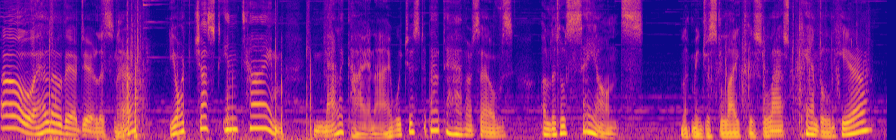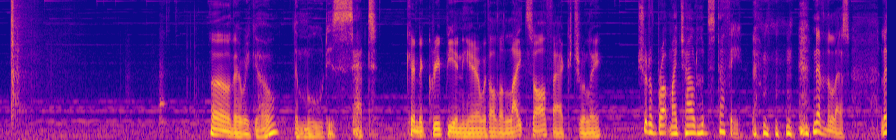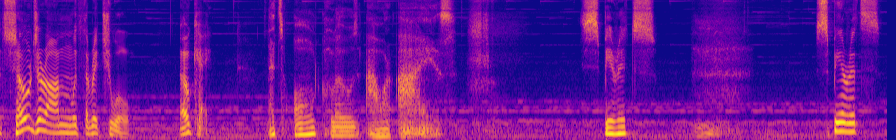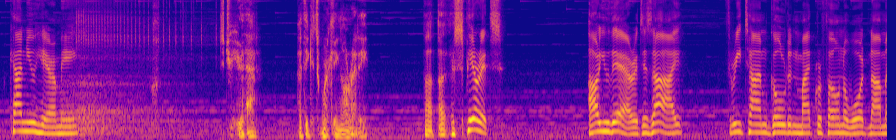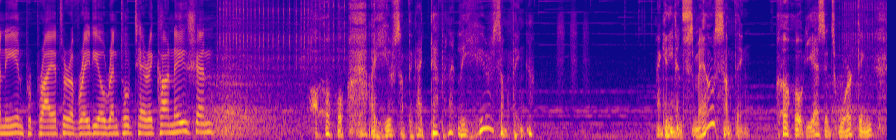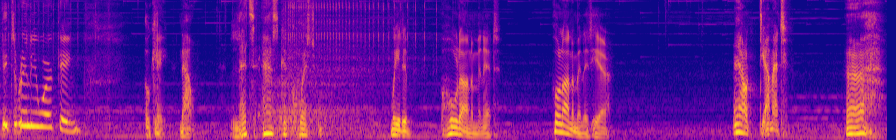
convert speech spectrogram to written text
Oh, hello there, dear listener. You're just in time. Malachi and I were just about to have ourselves a little seance. Let me just light this last candle here. Oh, there we go. The mood is set. Kinda creepy in here with all the lights off, actually. Should have brought my childhood stuffy. Nevertheless, let's soldier on with the ritual. Okay, let's all close our eyes. Spirits. Hmm. Spirits, can you hear me? Did you hear that? I think it's working already. Uh, uh, spirits, are you there? It is I, three time Golden Microphone Award nominee and proprietor of radio rental Terry Carnation. Oh, I hear something. I definitely hear something. I can even smell something. Oh, yes, it's working. It's really working. Okay, now, let's ask a question. Wait a. Hold on a minute. Hold on a minute here. Oh, damn it. Ah.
